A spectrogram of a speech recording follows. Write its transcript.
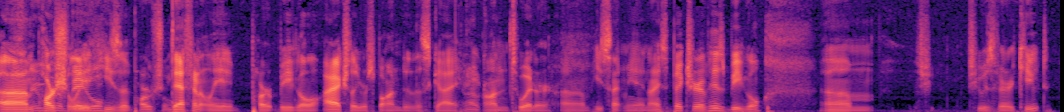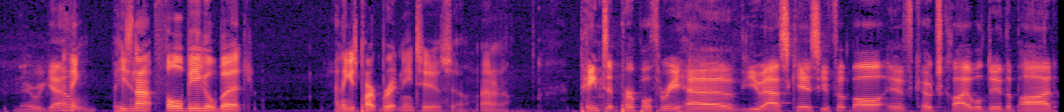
Um, partially, Beagle? he's a Partial. definitely a part beagle. I actually responded to this guy Okay. on Twitter. Um, he sent me a nice picture of his beagle. Um, she, she was very cute. there we go. I think he's not full beagle, but I think he's part Brittany too. So I don't know. Painted Purple 3, have you asked KSU football if Coach Clyde will do the pod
